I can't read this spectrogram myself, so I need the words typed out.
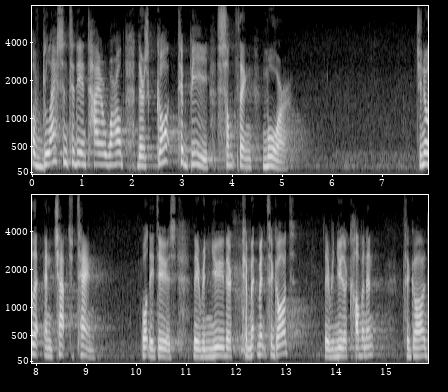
of blessing to the entire world. There's got to be something more. Do you know that in chapter 10, what they do is they renew their commitment to God, they renew their covenant to God.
